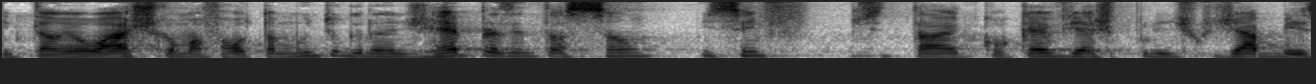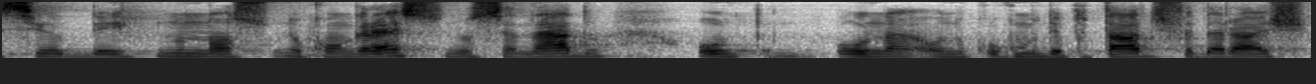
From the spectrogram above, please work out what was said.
Então eu acho que é uma falta muito grande de representação e sem citar qualquer viés político de A, B, C ou D no nosso no Congresso, no Senado ou, ou, na, ou como deputados federais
